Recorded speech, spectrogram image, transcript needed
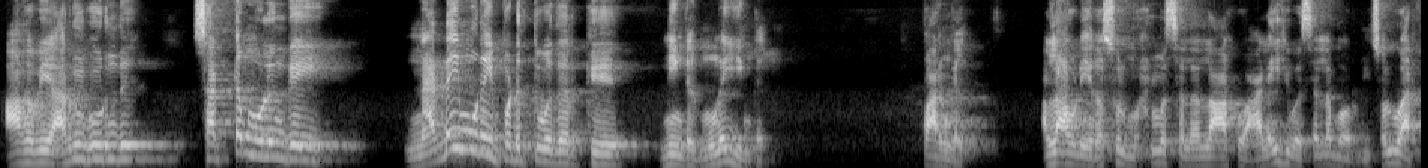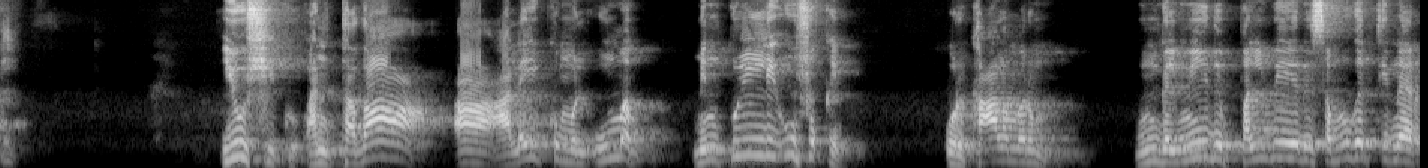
ஆகவே அருள் கூர்ந்து சட்டம் ஒழுங்கை நடைமுறைப்படுத்துவதற்கு நீங்கள் முனையுங்கள். பாருங்கள். அல்லாஹுடைய ரசூல் முகமது ஸல்லல்லாஹு அலஹி வசல்லம் அவர்கள் சொல்வார்கள் யூஷிகு அன் ததா அலைக்குமுல் உமம் மின் குள்ளி உஃபுகின் ஒரு காலம் வரும் உங்கள் மீது பல்வேறு சமூகத்தினர்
